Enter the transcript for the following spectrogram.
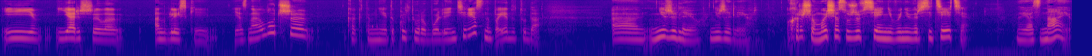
И я решила, английский я знаю лучше, как-то мне эта культура более интересна, поеду туда. А, не жалею, не жалею. Хорошо, мы сейчас уже все не в университете, но я знаю,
